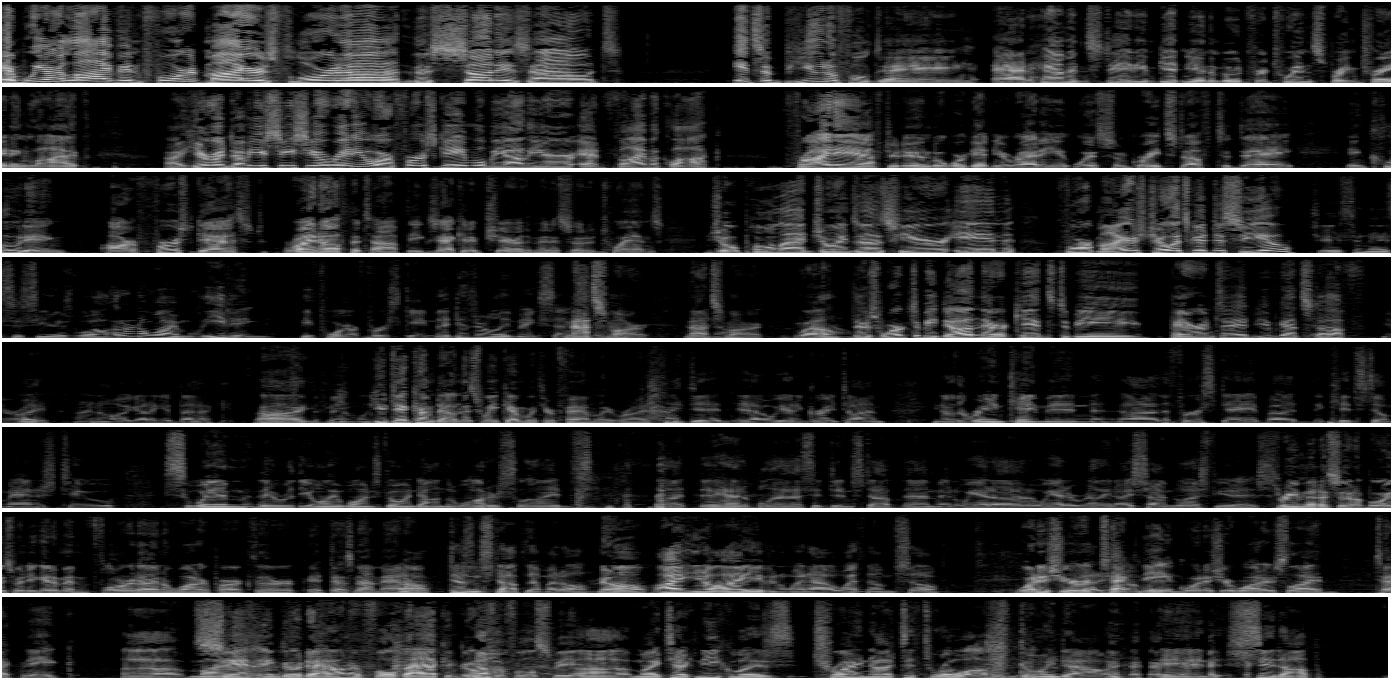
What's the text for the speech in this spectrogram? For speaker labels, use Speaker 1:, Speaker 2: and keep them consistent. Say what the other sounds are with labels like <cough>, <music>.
Speaker 1: And we are live in Fort Myers, Florida. The sun is out. It's a beautiful day at Hammond Stadium, getting you in the mood for Twin Spring Training live uh, here on WCCO Radio. Our first game will be on the air at 5 o'clock Friday afternoon, but we're getting you ready with some great stuff today, including our first guest right off the top, the executive chair of the Minnesota Twins. Joe Pohlad joins us here in Fort Myers. Joe, it's good to see you.
Speaker 2: Jason, nice to see you as well. I don't know why I'm leaving before our first game. That doesn't really make sense.
Speaker 1: Not
Speaker 2: to me.
Speaker 1: smart. Not smart. Well, there's work to be done. There are kids to be parented. You've got
Speaker 2: Yeah,
Speaker 1: stuff.
Speaker 2: You're right. I know. I got to get back.
Speaker 1: Uh,
Speaker 2: the family.
Speaker 1: You did come down this weekend with your family, right? <laughs>
Speaker 2: I did. Yeah, we had a great time. You know, the rain came in uh, the first day, but the kids still managed to swim. They were the only ones going down the water slides, <laughs> but they had a blast. It didn't stop them, and we had a we had a really nice time the last few days.
Speaker 1: Three Minnesota boys. When you get them in Florida in a water park, there it does not matter.
Speaker 2: Oh, doesn't stop them at all.
Speaker 1: No.
Speaker 2: I you know I even went out with them. So
Speaker 1: What is your technique? What is your water slide technique?
Speaker 2: uh, my
Speaker 1: Sit and go down, or full back and go <laughs>
Speaker 2: No.
Speaker 1: for full speed.
Speaker 2: Uh, my technique was try not to throw up going down <laughs> and sit up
